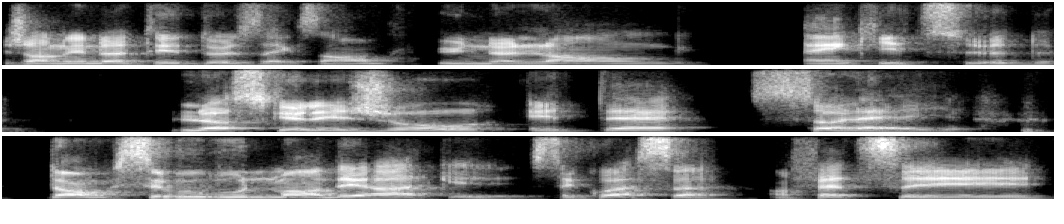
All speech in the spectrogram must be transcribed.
J'en ai noté deux exemples. Une langue inquiétude lorsque les jours étaient soleil. Donc, si vous vous demandez, ah, c'est quoi ça? En fait, c'est,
